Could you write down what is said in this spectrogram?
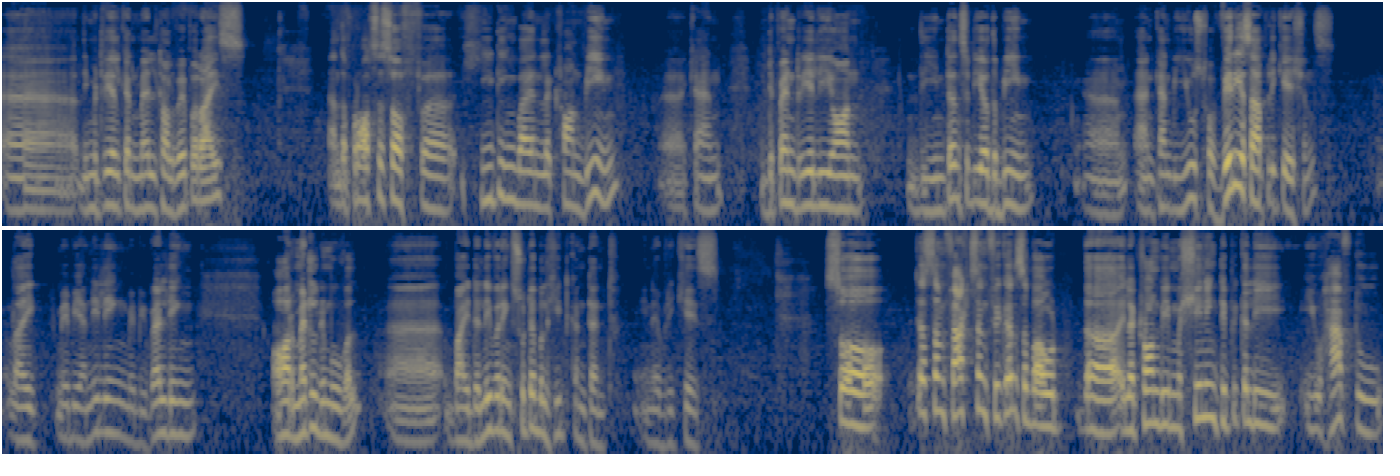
uh, the material can melt or vaporize and the process of uh, heating by an electron beam can depend really on the intensity of the beam um, and can be used for various applications like maybe annealing, maybe welding or metal removal uh, by delivering suitable heat content in every case. So, just some facts and figures about the electron beam machining typically you have to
